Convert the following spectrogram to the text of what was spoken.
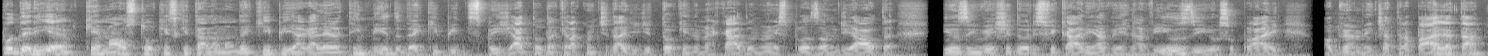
poderia queimar os tokens que tá na mão da equipe e a galera tem medo da equipe despejar toda aquela quantidade de token no mercado numa explosão de alta e os investidores ficarem a ver navios e o supply obviamente atrapalha, tá?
